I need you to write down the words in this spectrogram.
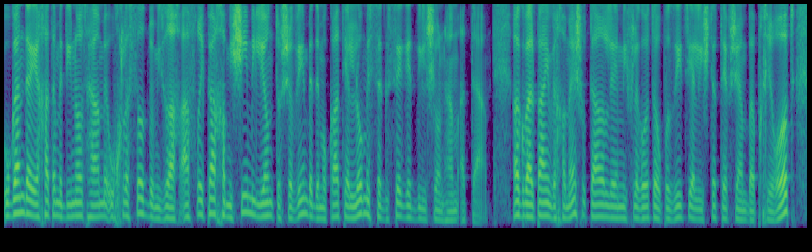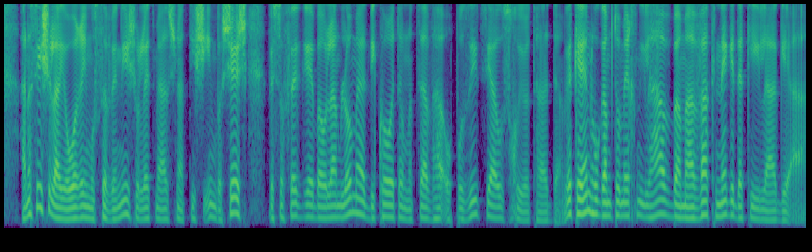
אוגנדה היא אחת המדינות המאוכלסות במזרח אפריקה, 50 מיליון תושבים בדמוקרטיה לא משגשגת בלשון המעטה. רק ב-2005 הותר למפלגות האופוזיציה להשתתף שם בבחירות. הנשיא שלה, יוארי מוסבני, שולט מאז שנת 96, וסופג בעולם לא מעט ביקורת על מצב האופוזיציה וזכויות האדם. וכן, הוא גם תומך נלהב במאבק נגד הקהילה הגאה.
